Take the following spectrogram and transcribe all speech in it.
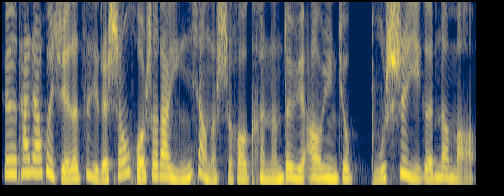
就是大家会觉得自己的生活受到影响的时候，可能对于奥运就不是一个那么。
